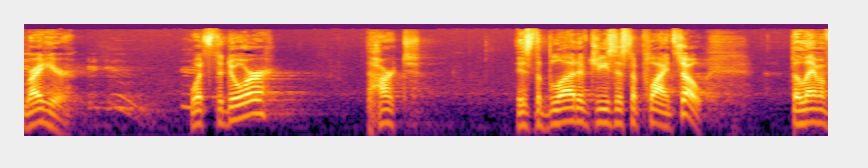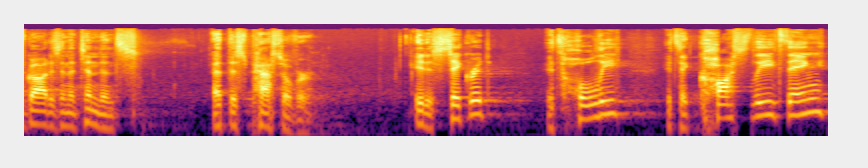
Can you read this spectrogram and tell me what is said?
Right here. What's the door? The heart. Is the blood of Jesus applied? So, the Lamb of God is in attendance at this Passover. It is sacred, it's holy, it's a costly thing.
